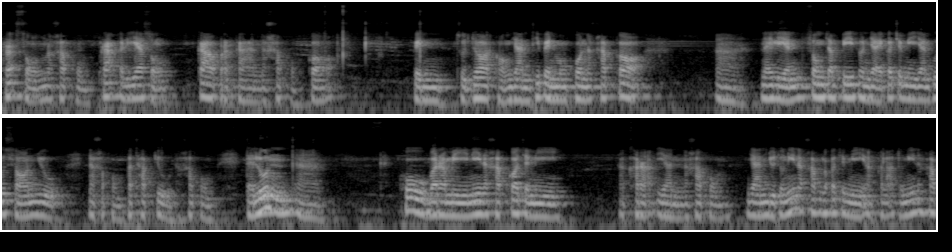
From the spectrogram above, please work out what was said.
พระสงฆ์นะครับผมพระอริยสงฆ์เก้าประการนะครับ ผมก็เป็นสุดยอดของยันที่เป็นมงคลนะครับ ก็อ่า ในเหรียญทรงจำปีส่วนใหญ่ก็จะมียันพุทธซ้อนอยู่นะครับผมประทับอยู่นะครับผมแต่รุ่นคู่บารมีนี่นะครับก็จะมีอักขระยันนะครับผมยันอยู่ตรงนี้นะครับ แล้วก็จะมีอักขระตรงนี้นะครับ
